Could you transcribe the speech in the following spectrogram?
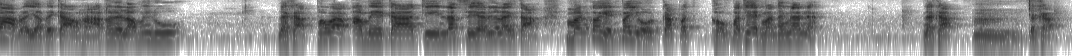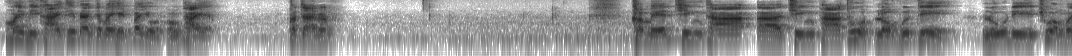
ทราบเราอย่าไปกล่าวหาเขาเลยเราไม่รู้นะครับ เพราะว่าอเมริกาจีนรัสเซียหรืออะไรต่างมันก็เห็นประโยชน์กับของประเทศมันทั้งนั้นนะครับ อืมนะครับ ไม่มีใครที่แม่งจะมาเห็นประโยชน์ของไทยเข้าใจไหมเขมรชิงทาอ่าชิงพาทูตลงพื้นที่ รู้ดีช่วงเว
